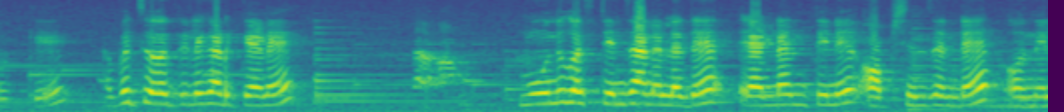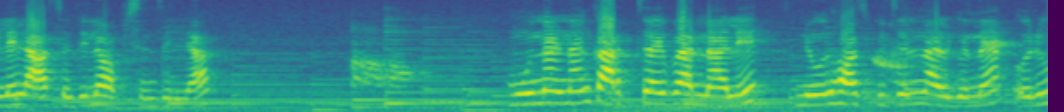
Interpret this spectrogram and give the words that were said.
ഓക്കെ അപ്പൊ ചോദ്യത്തിൽ കിടക്കണേ. മൂന്ന് ക്വസ്റ്റ്യൻസ് ആണുള്ളത് രണ്ടെണ്ണത്തിന് ഓപ്ഷൻസ് ഉണ്ട്. ഒന്നിലെ ലാസ്റ്റത്തിൽ ഓപ്ഷൻസ് ഇല്ല. മൂന്നെണ്ണം കറക്റ്റ് ആയി പറഞ്ഞാൽ നൂർ ഹോസ്പിറ്റലിൽ നൽകുന്ന ഒരു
